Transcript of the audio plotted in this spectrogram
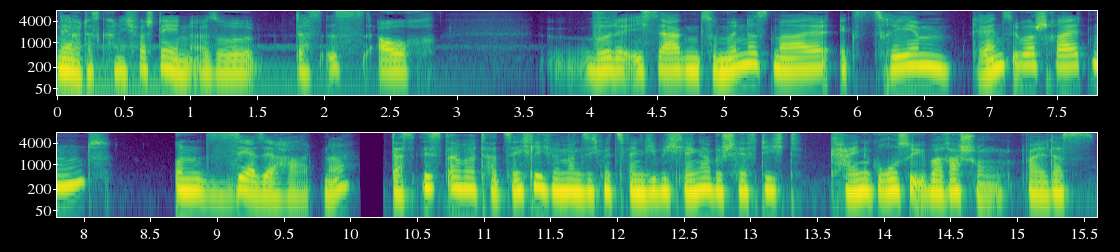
Ja, das kann ich verstehen. Also das ist auch, würde ich sagen, zumindest mal extrem grenzüberschreitend und sehr, sehr hart, ne? Das ist aber tatsächlich, wenn man sich mit Sven Liebig länger beschäftigt, keine große Überraschung, weil das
